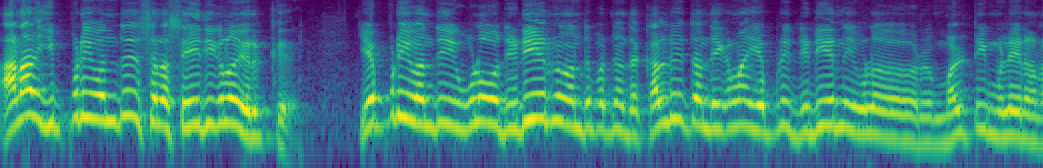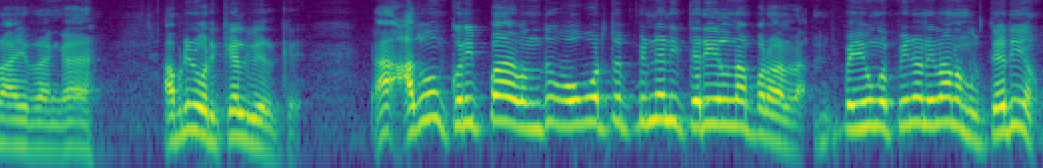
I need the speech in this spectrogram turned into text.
ஆனால் இப்படி வந்து சில செய்திகளும் இருக்குது எப்படி வந்து இவ்வளோ திடீர்னு வந்து பார்த்தீங்கன்னா இந்த கல்வி தந்தைகள்லாம் எப்படி திடீர்னு இவ்வளோ ஒரு மல்டி மில்லியனர் ஆகிடுறாங்க அப்படின்னு ஒரு கேள்வி இருக்குது அதுவும் குறிப்பாக வந்து ஒவ்வொருத்தர் பின்னணி தெரியலனா பரவாயில்ல. இப்போ இவங்க பின்னணிலாம் நமக்கு தெரியும்.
